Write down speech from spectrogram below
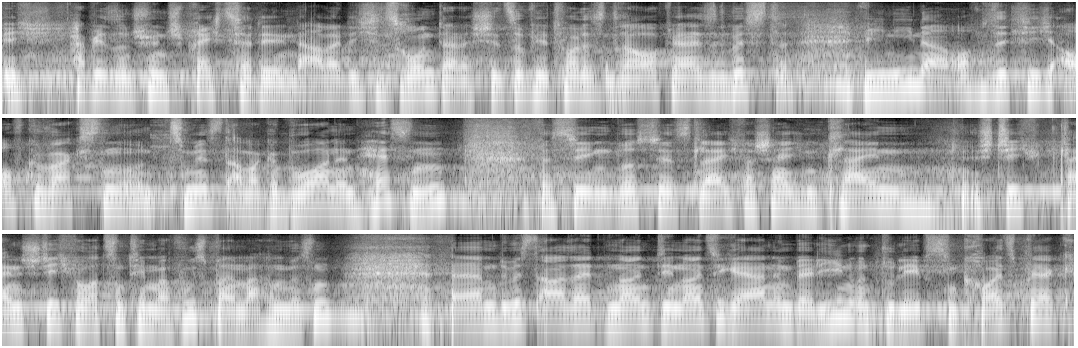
ich habe hier so einen schönen Sprechzettel, den arbeite ich jetzt runter, da steht so viel Tolles drauf. Ja, also du bist wie Nina offensichtlich aufgewachsen und zumindest aber geboren in Hessen. Deswegen wirst du jetzt gleich wahrscheinlich ein kleinen Stich, kleines Stichwort zum Thema Fußball machen müssen. Ähm, du bist aber seit den 90er Jahren in Berlin und du lebst in Kreuzberg.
